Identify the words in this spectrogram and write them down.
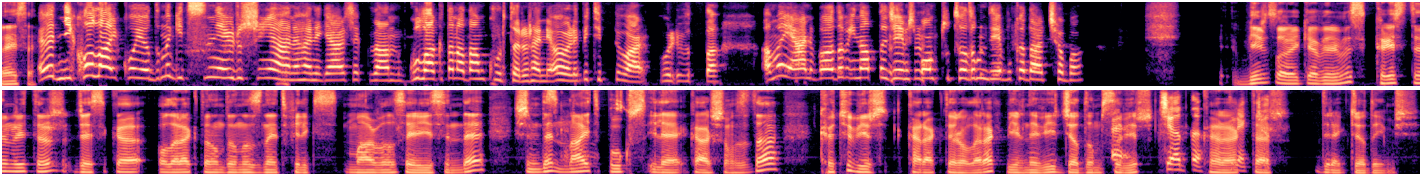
Neyse. Evet Nikolay koy adını gitsin ya yürüsün yani hani gerçekten gulaktan adam kurtarır hani öyle bir tipi var Hollywood'da. Ama yani bu adamı inatla James Bond tutalım diye bu kadar çaba. Bir sonraki haberimiz Kristen Ritter, Jessica olarak tanıdığınız Netflix Marvel serisinde şimdi Night Books ile karşımızda kötü bir karakter olarak bir nevi cadımsı Evet, bir Cadı. direkt karakter. Direkt cadıymış.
